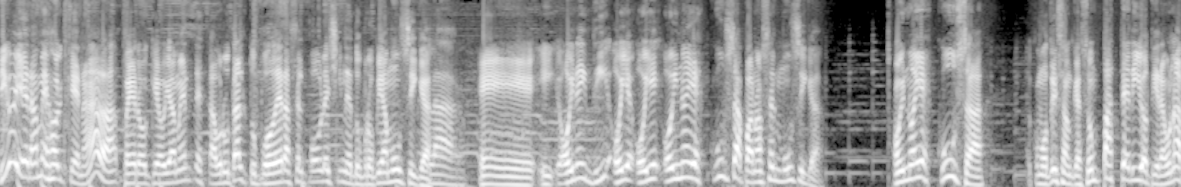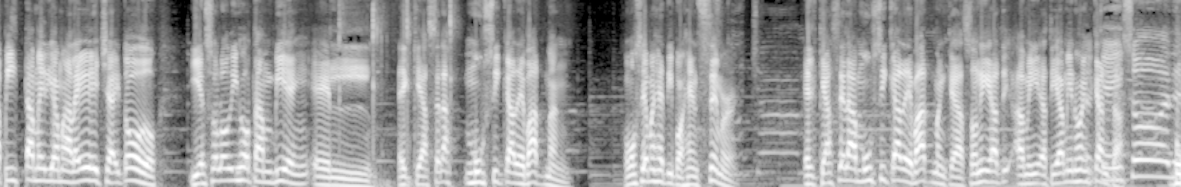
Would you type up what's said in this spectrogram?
Digo, y era mejor que nada, pero que obviamente está brutal tu poder hacer publishing de tu propia música. Claro. Eh, y hoy no, hay oye, oye, hoy no hay excusa para no hacer música. Hoy no hay excusa, como tú dices, aunque sea un pastelillo, tirar una pista media mal hecha y todo. Y eso lo dijo también el, el que hace la música de Batman. ¿Cómo se llama ese tipo? Hans Zimmer. El que hace la música de Batman, que a Sony a ti a mí, a, ti y a mí nos El encanta. que hizo el de,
